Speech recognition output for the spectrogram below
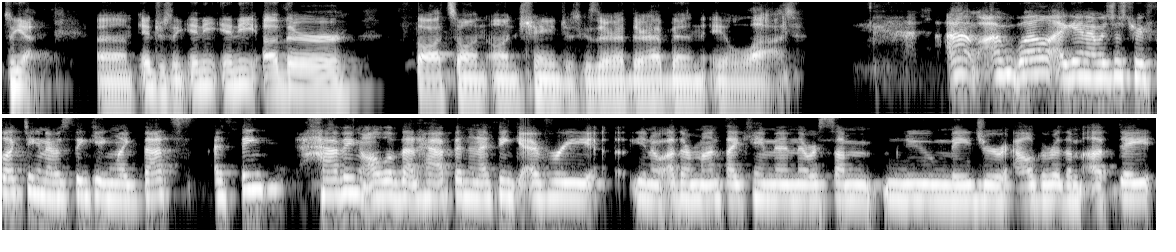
so yeah, um, interesting. Any any other thoughts on on changes? Because there there have been a lot. Um, I, well, again, I was just reflecting and I was thinking like that's I think having all of that happen, and I think every you know other month I came in, there was some new major algorithm update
